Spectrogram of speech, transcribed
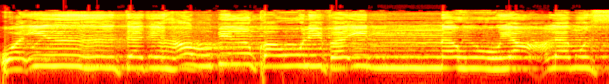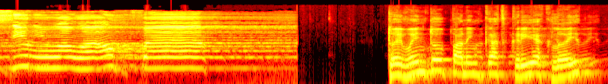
وَإِن تَجْهَرْ بِالْقَوْلِ فَإِنَّهُ يَعْلَمُ السِّرَّ وَأَخْفَى۔ تُہۍ ؤنۍتو پنٕنۍ کتھ کرٛیکھ لٲیِتھ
